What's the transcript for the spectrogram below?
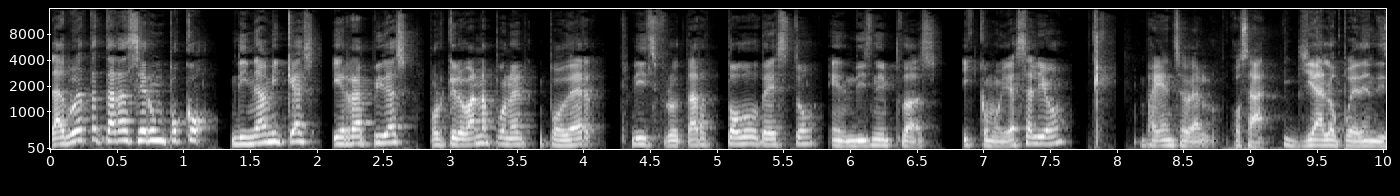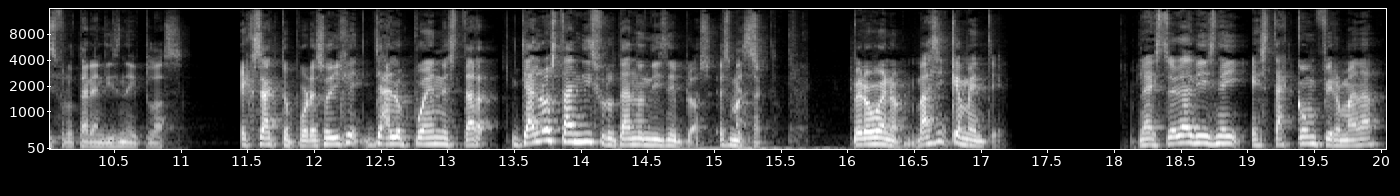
Las voy a tratar de hacer un poco dinámicas y rápidas porque lo van a poner, poder disfrutar todo de esto en Disney Plus. Y como ya salió, váyanse a verlo. O sea, ya lo pueden disfrutar en Disney Plus. Exacto, por eso dije, ya lo pueden estar, ya lo están disfrutando en Disney Plus. Es más. Exacto. Pero bueno, básicamente, la historia de Disney está confirmada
